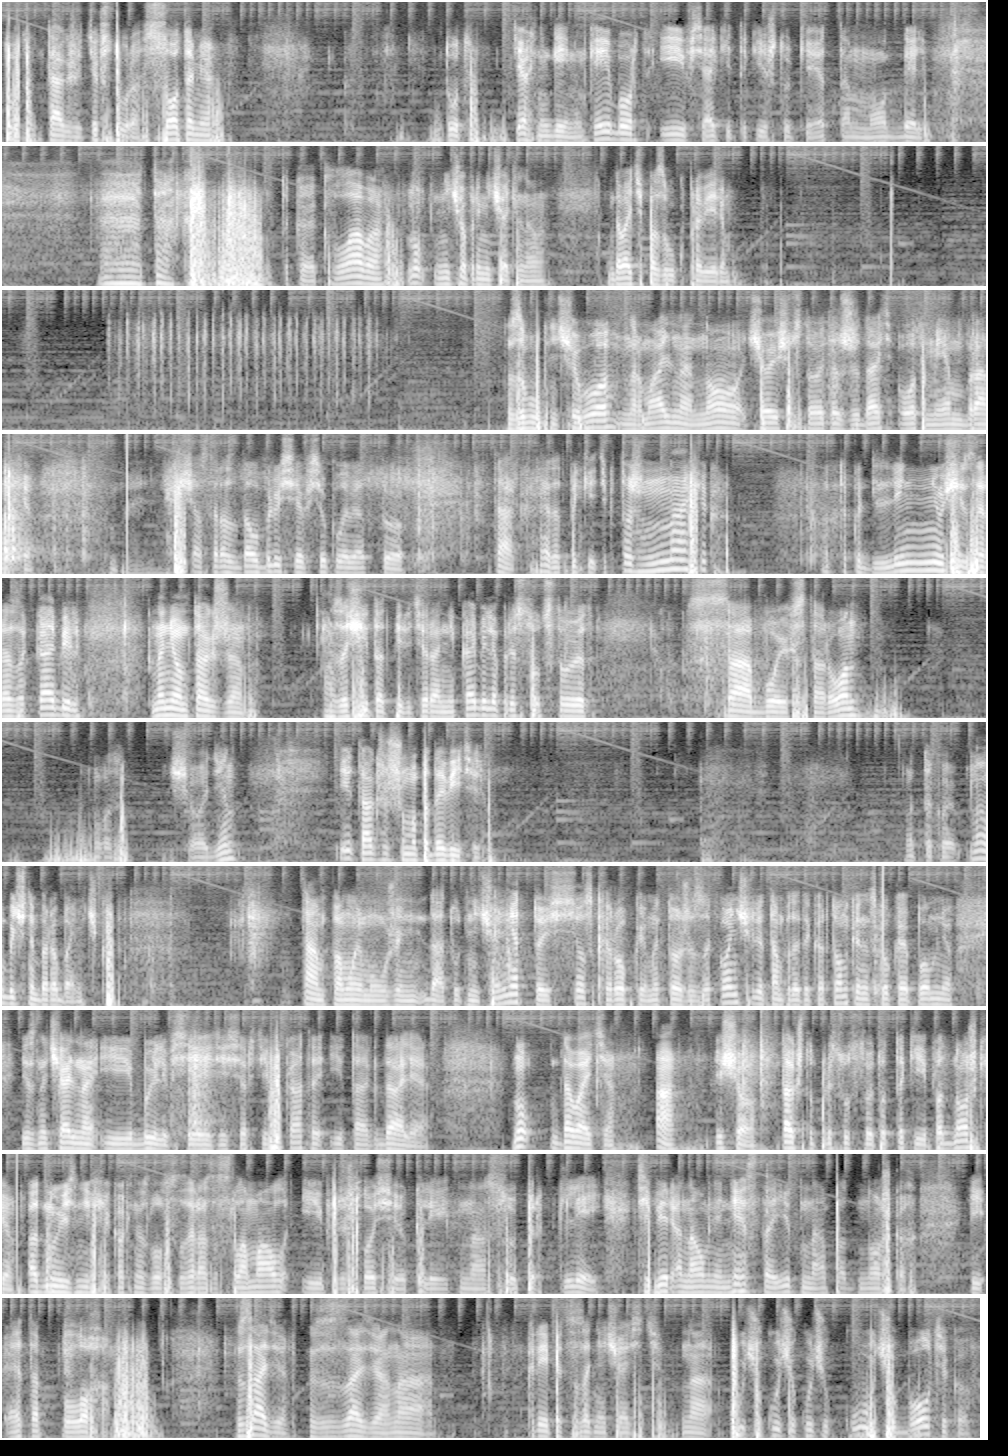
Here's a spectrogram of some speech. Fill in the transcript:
Тут также текстура с сотами. Тут техник Gaming Keyboard и всякие такие штуки. Это модель. Э, так, вот такая клава. Ну, ничего примечательного. Давайте по звуку проверим. Звук ничего, нормально, но что еще стоит ожидать от мембранки? Сейчас раздолблю себе всю клавиатуру. Так, этот пакетик тоже нафиг. Вот такой длиннющий зараза кабель. На нем также защита от перетирания кабеля присутствует с обоих сторон. Вот, еще один. И также шумоподавитель. Вот такой, ну, обычный барабанчик. Там, по-моему, уже, да, тут ничего нет. То есть все с коробкой мы тоже закончили. Там под этой картонкой, насколько я помню, изначально и были все эти сертификаты и так далее. Ну, давайте. А, еще. Также тут присутствуют вот такие подножки. Одну из них я, как назло, зараза сломал, и пришлось ее клеить на суперклей. Теперь она у меня не стоит на подножках, и это плохо. Сзади, сзади она крепится задняя часть на кучу, кучу, кучу, кучу болтиков.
